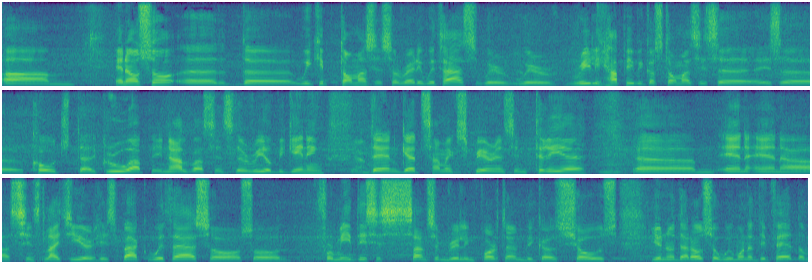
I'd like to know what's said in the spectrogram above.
Um, and also, uh, the we keep Thomas is already with us. We're we're really happy because Thomas is a is a coach that grew up in Alba since the real beginning, Yeah. then get some experience in Trier, um, and and uh, since last year he's back with us. So so for me this is something really important because shows you know that also we want to develop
